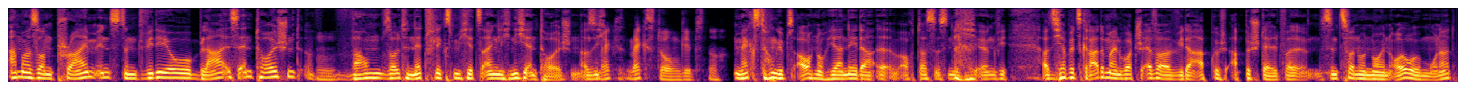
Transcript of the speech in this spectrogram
Amazon Prime Instant Video bla ist enttäuschend. Hm. Warum sollte Netflix mich jetzt eigentlich nicht enttäuschen? Also ich Max, Maxdome gibt's noch. Maxdome gibt's auch noch. Ja, nee, da, äh, auch das ist nicht irgendwie. Also ich habe jetzt gerade mein Watch Ever wieder abbestellt, weil es sind zwar nur neun Euro im Monat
